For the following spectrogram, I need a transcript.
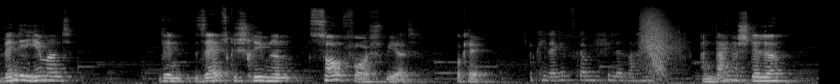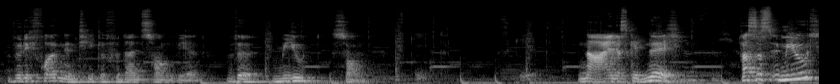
Wenn dir jemand den selbstgeschriebenen Song vorspielt, okay, Okay, da gibt es, glaube ich, viele Sachen. an deiner Stelle würde ich folgenden Titel für deinen Song wählen: The Mute Song. Es geht. Es geht. Nein, das geht nicht. Ich nicht. Was ist Mute?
